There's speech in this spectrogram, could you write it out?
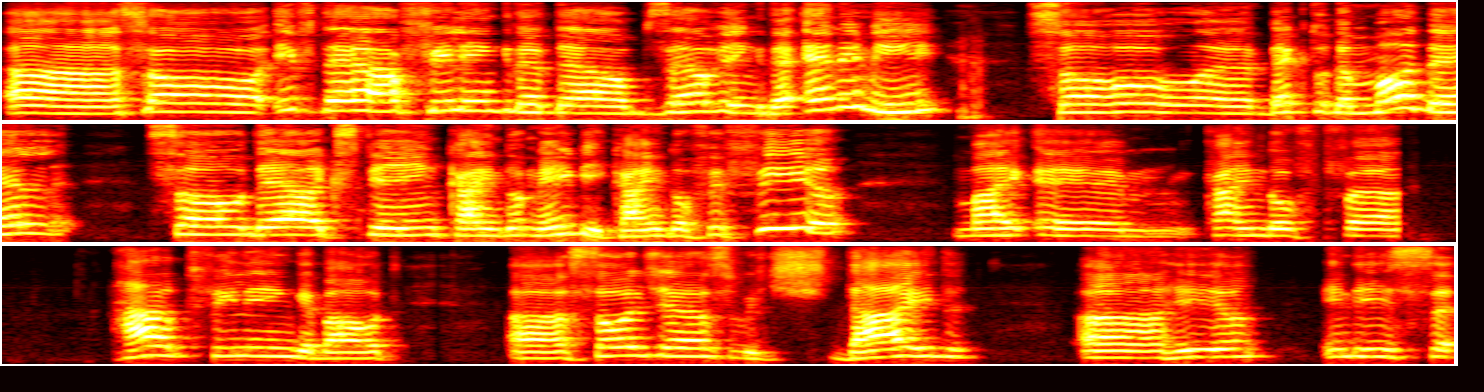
Uh, so if they are feeling that they are observing the enemy, so uh, back to the model, so they are experiencing kind of maybe kind of a fear, my um, kind of uh, hard feeling about uh, soldiers which died uh, here in this, uh,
